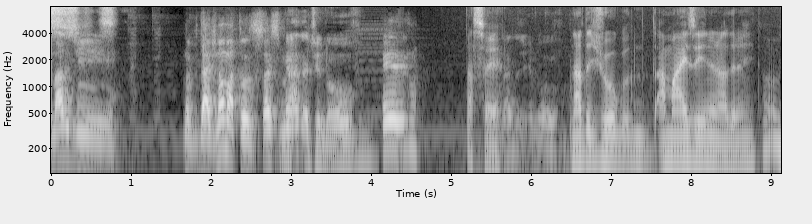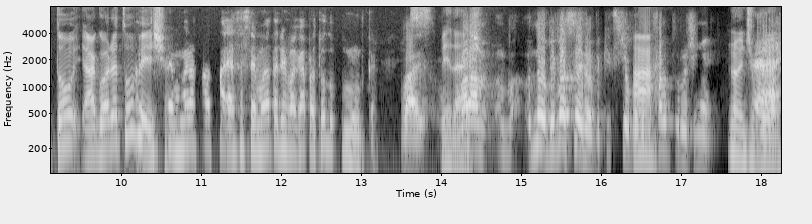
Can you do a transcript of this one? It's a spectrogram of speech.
Nada de novidade não, Matoso? Só isso mesmo? Nada de novo. mesmo? tá certo. Nada de novo. Nada de jogo a mais aí, nem nada, né? Então, então agora é a tua vez, Charles. Semana tá- tá- essa semana tá devagar pra todo mundo, cara. Vai. Verdade. Vai lá. Noob, e você, Noob? O que, que você jogou? Ah. Fala por último aí. Não, de boa.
